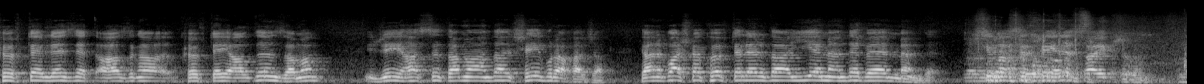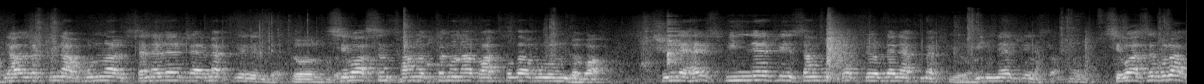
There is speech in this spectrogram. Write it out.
Köfte lezzet ağzına köfteyi aldığın zaman reyhası damağında şey bırakacak. Yani başka köfteleri daha yiyemem de beğenmem de. Sivas'ın şeyine sahip çıkın. Yazık günah bunlar senelerce emek verildi. Doğru. Sivas'ın tanıtımına katkıda bulundu bak. Şimdi her binlerce insan bu sektörden ekmek yiyor. Binlerce insan. Sivas'ı bırak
